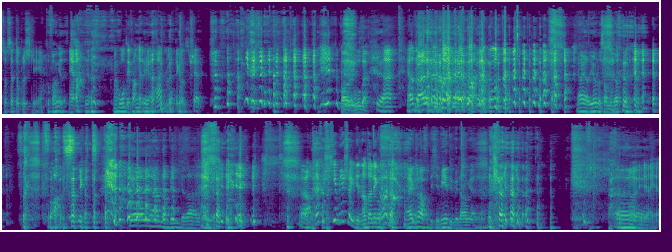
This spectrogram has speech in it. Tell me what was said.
så sitter hun plutselig på fanget ditt. Ja. med hodet i fanget ditt. Ja. Helvete, hva som skjer? Bare hodet. Ja, ja det er bare, bare, det hodet. Ja, ja, det gjør noe sammen, med det Faen, stygt. Det jævla bildet der. helvete. Ja, det er kanskje ikke bryr at det ligger her, da. Jeg er glad for at ikke video vil lage uh, ja, ja.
